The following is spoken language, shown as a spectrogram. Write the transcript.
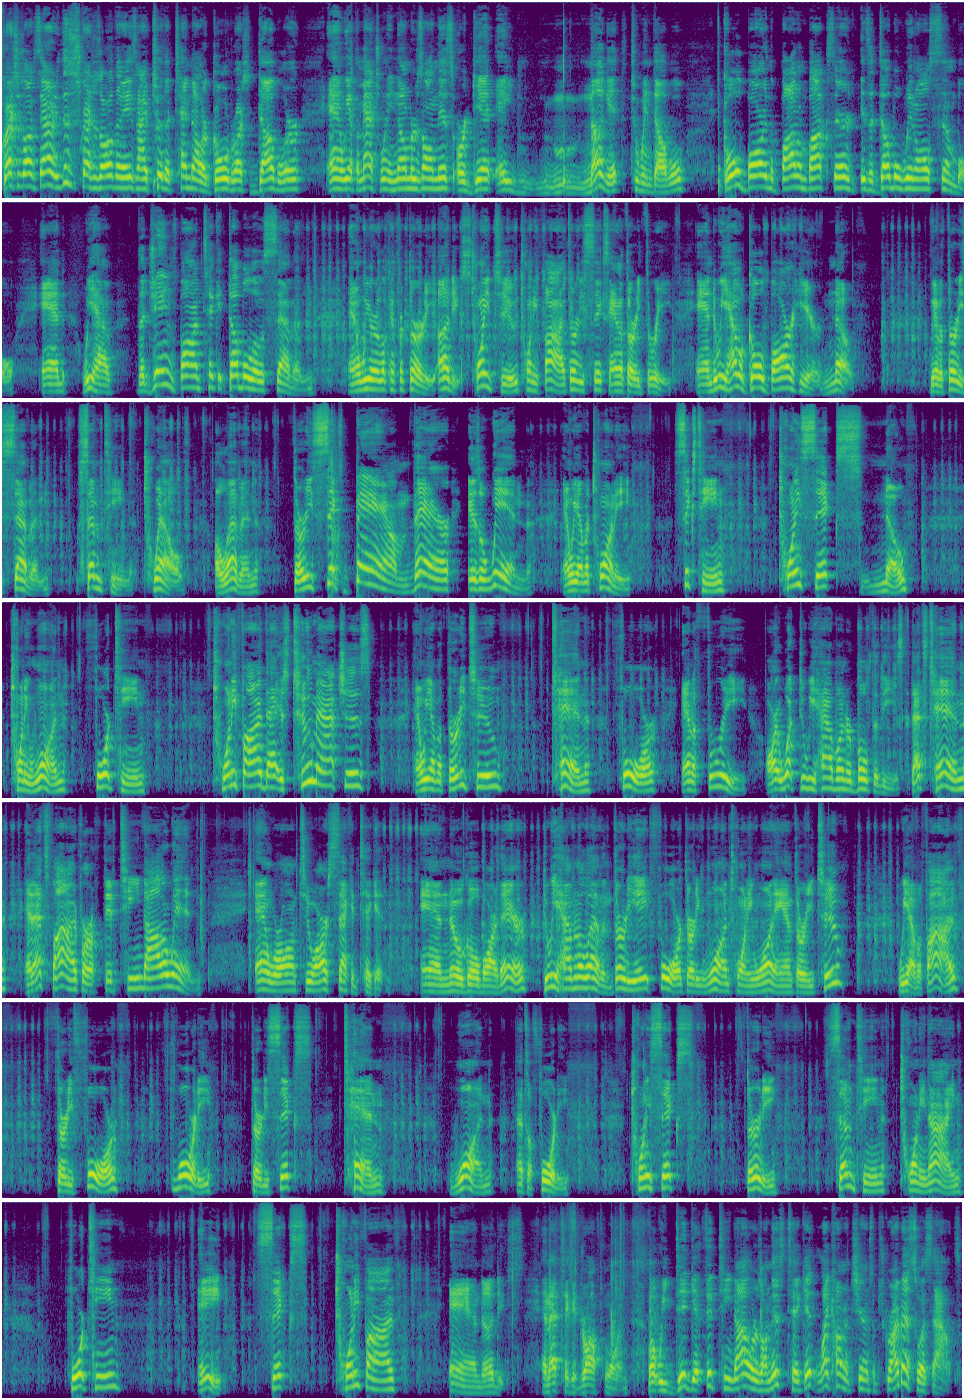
Scratchers on Saturday. This is Scratchers on other days, and I took the $10 Gold Rush doubler. And we have to match winning numbers on this or get a nugget to win double. Gold bar in the bottom box there is a double win all symbol. And we have the James Bond ticket 007. And we are looking for 30. Undies, 22, 25, 36, and a 33. And do we have a gold bar here? No. We have a 37, 17, 12, 11, 36. Bam! There is a win. And we have a 20, 16, 26, no, 21, 14, 25. That is two matches. And we have a 32, 10, 4, and a 3. All right, what do we have under both of these? That's 10 and that's 5 for a $15 win. And we're on to our second ticket. And no gold bar there. Do we have an 11, 38, 4, 31, 21, and 32? We have a 5, 34, 40, 36, 10, 1, that's a 40, 26, 30, 17, 29, 14, 8, 6, 25, and a deuce. And that ticket dropped one. But we did get $15 on this ticket. Like, comment, share, and subscribe. SOS out.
